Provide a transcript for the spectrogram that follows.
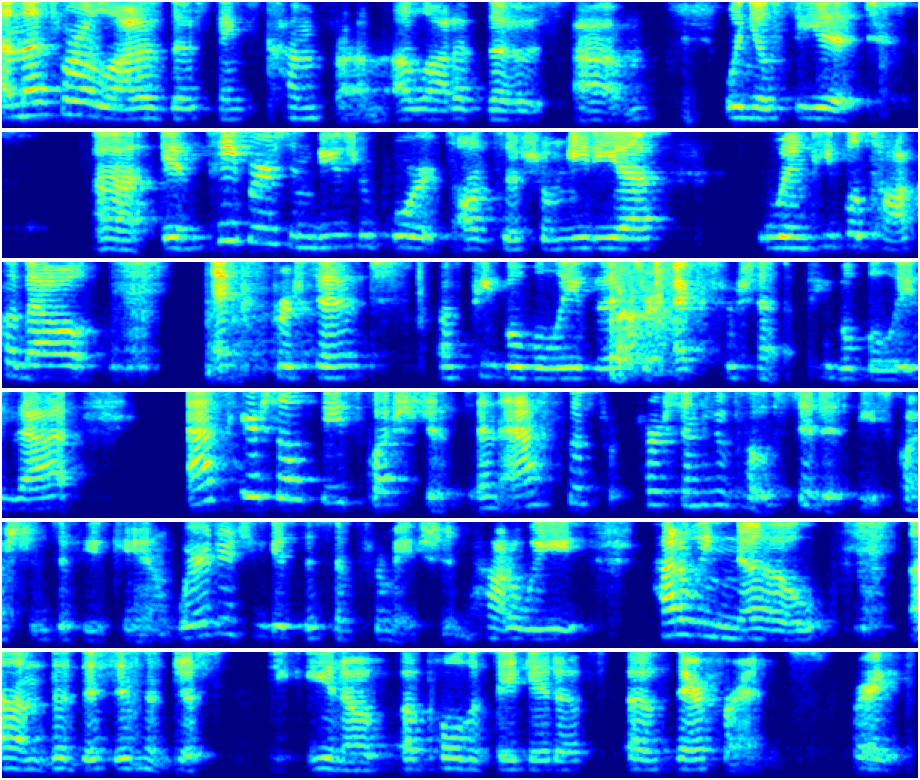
And that's where a lot of those things come from. A lot of those, um, when you'll see it uh, in papers and news reports on social media, when people talk about X percent of people believe this or X percent of people believe that, ask yourself these questions and ask the person who posted it these questions if you can. Where did you get this information? How do we, how do we know um, that this isn't just, you know, a poll that they did of, of their friends, right?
